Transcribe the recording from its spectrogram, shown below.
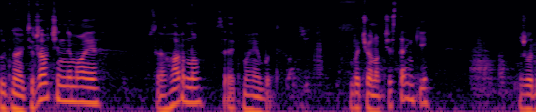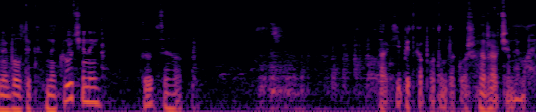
Тут навіть ржавчин немає, все гарно, все як має бути. Бачонок чистенький, жодний болтик не кручений, тут все гарно. Так, і під капотом також ржавчин немає.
